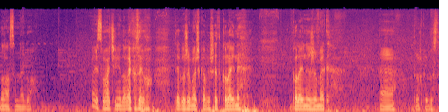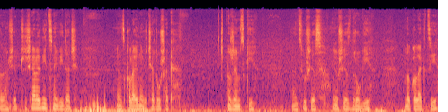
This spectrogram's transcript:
do następnego. No i słuchajcie, niedaleko tego, tego Rzymeczka wyszedł kolejny kolejny Rzymek. E, troszkę go staram się przyjść, ale nic nie widać. Więc kolejny wycieruszek rzymski. Więc już jest, już jest drugi do kolekcji.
